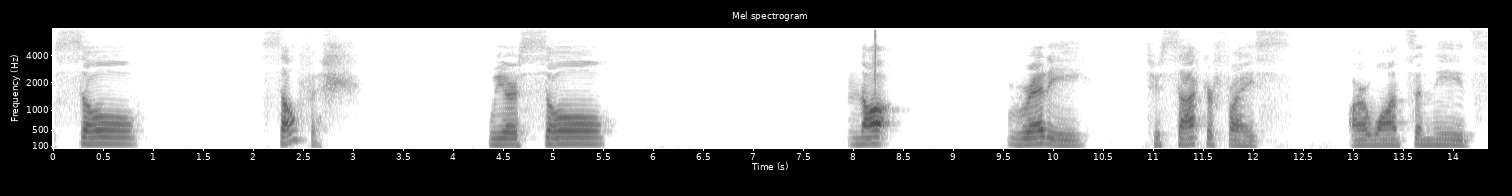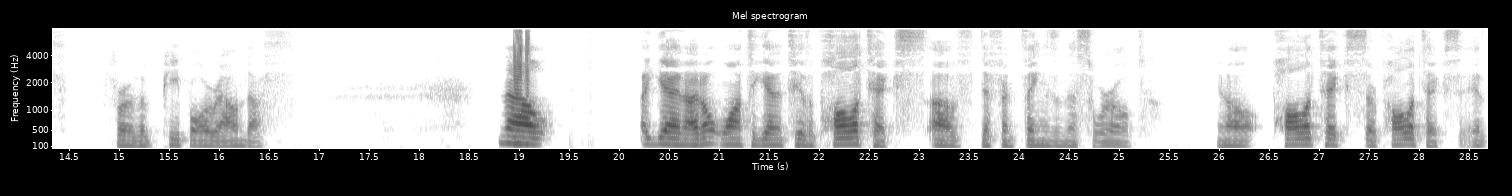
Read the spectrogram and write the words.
so selfish. We are so not ready to sacrifice our wants and needs for the people around us. Now, again, I don't want to get into the politics of different things in this world. You know, politics or politics, it,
